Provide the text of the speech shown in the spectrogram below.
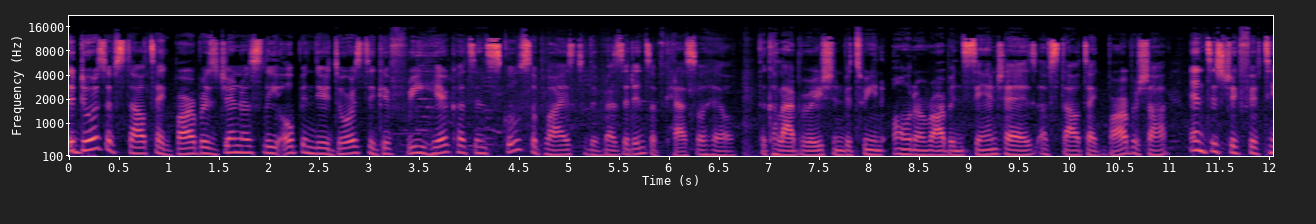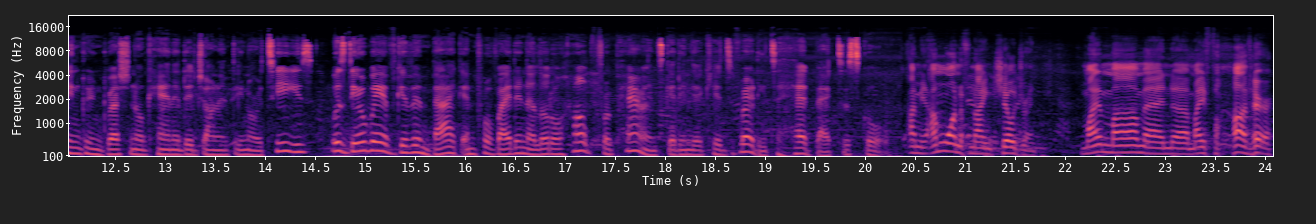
The doors of StyleTech Barbers generously opened their doors to give free haircuts and school supplies to the residents of Castle Hill. The collaboration between owner Robin Sanchez of StyleTech Barbershop and District 15 congressional candidate Johnathan Ortiz was their way of giving back and providing a little help for parents getting their kids ready to head back to school. I mean, I'm one of nine children. My mom and uh, my father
